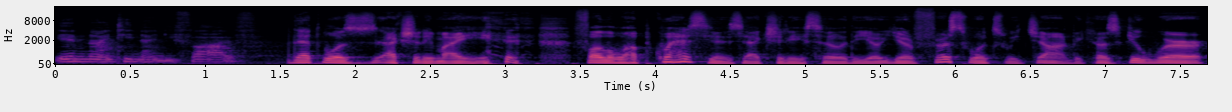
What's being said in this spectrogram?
in 1995 that was actually my follow-up questions actually so the, your, your first works with john because you were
